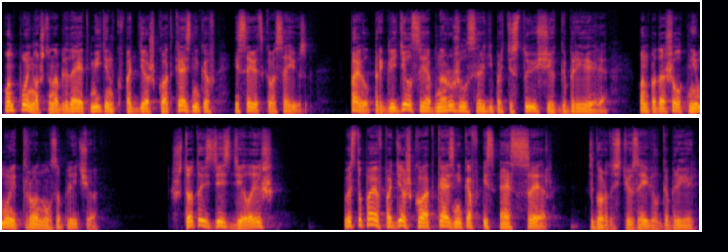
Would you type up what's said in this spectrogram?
Он понял, что наблюдает митинг в поддержку отказников из Советского Союза. Павел пригляделся и обнаружил среди протестующих Габриэля – он подошел к нему и тронул за плечо. «Что ты здесь делаешь?» «Выступаю в поддержку отказников из СССР», с гордостью заявил Габриэль.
